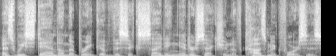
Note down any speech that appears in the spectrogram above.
As we stand on the brink of this exciting intersection of cosmic forces,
